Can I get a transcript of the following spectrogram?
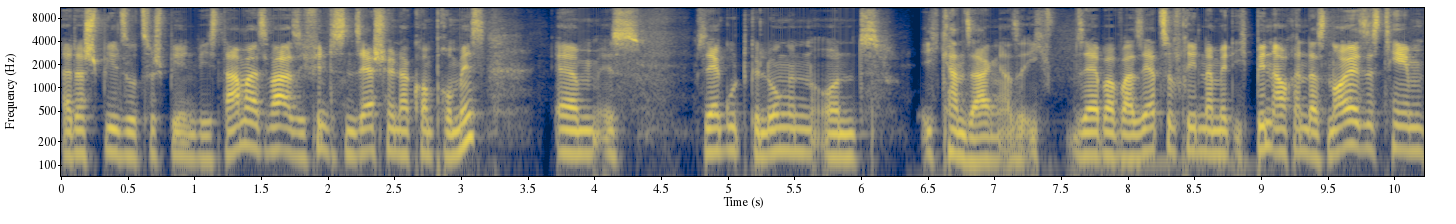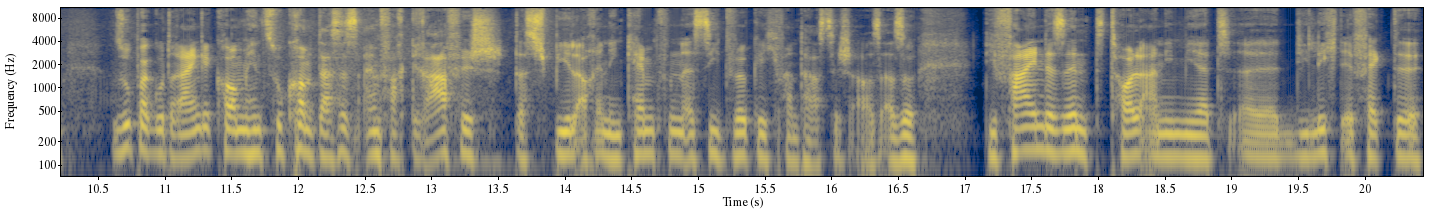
äh, das Spiel so zu spielen, wie es damals war. Also ich finde es ein sehr schöner Kompromiss, ähm, ist sehr gut gelungen und ich kann sagen, also ich selber war sehr zufrieden damit. Ich bin auch in das neue System super gut reingekommen. Hinzu kommt, dass es einfach grafisch das Spiel auch in den Kämpfen, es sieht wirklich fantastisch aus. Also die Feinde sind toll animiert, äh, die Lichteffekte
